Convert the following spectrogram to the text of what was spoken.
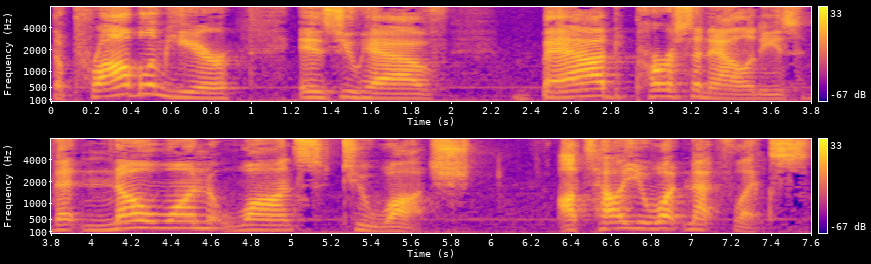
The problem here is you have bad personalities that no one wants to watch. I'll tell you what, Netflix.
